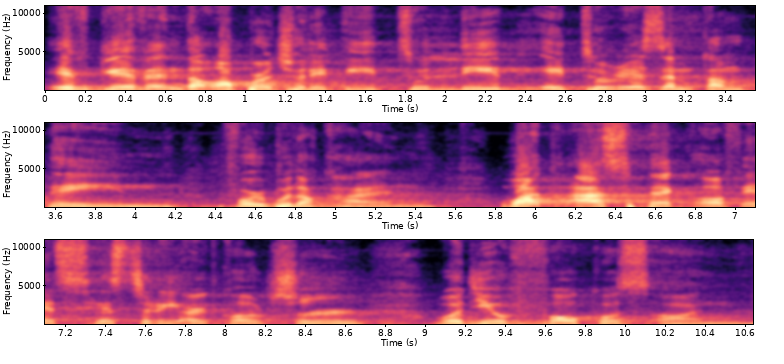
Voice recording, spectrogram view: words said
If given the opportunity to lead a tourism campaign for Bulacan, what aspect of its history or culture would you focus on?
